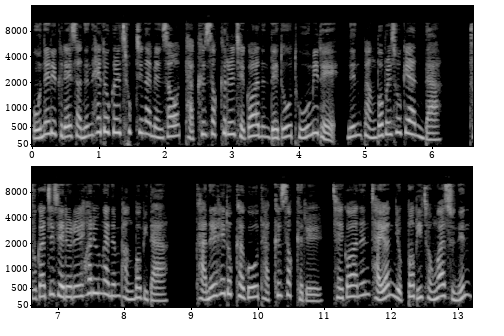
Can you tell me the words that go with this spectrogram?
오늘 글에서는 해독을 촉진하면서 다크서클을 제거하는 데도 도움이 되는 방법을 소개한다. 두 가지 재료를 활용하는 방법이다. 간을 해독하고 다크서클을 제거하는 자연요법이 정화수는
